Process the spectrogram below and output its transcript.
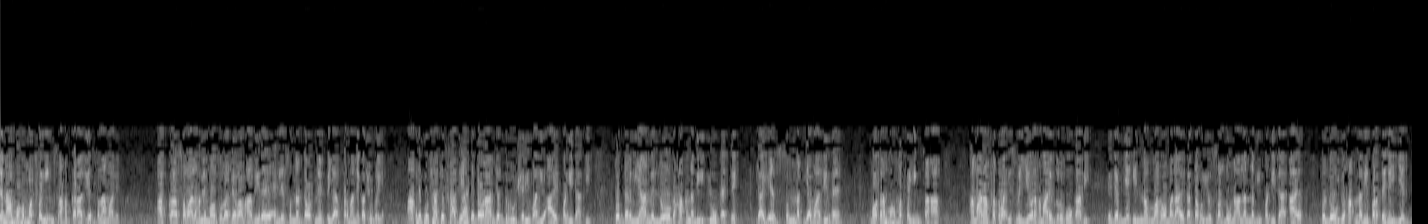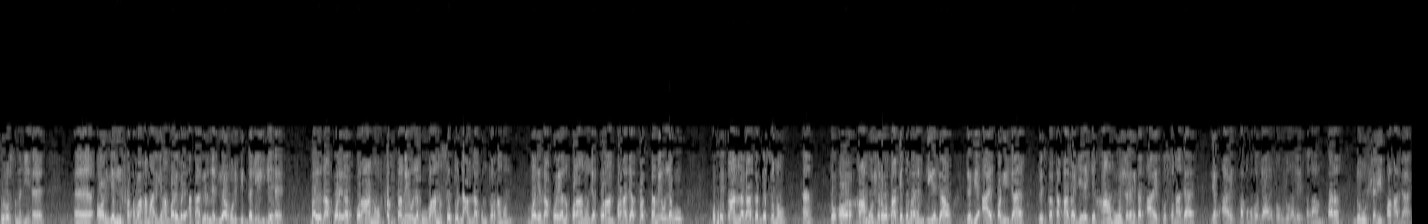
जनाब मोहम्मद फहीम साहब कराची अस्सलाम आपका सवाल हमें मौसूला जवाब हाजिर है, अहले सुन्नत डॉट नेट पर याद फरमाने का शुक्रिया। आपने पूछा कि फातिहा के दौरान जब दरूद शरीफ वाली आयत पढ़ी जाती तो दरमियान में लोग हक नबी क्यों कहते? क्या ये सुन्नत या वाजिब है? मोहतरम मोहम्मद फहीम साहब, हमारा फतवा इसमें ये और हमारे बुज़ुर्गों का भी, कि जब ये इन अल्लाह मलाय का तहयु सल्लून आलम नबी पढ़ी जाए आए तो लोग जो हक नबी पढ़ते हैं, ये दुरुस्त नहीं है। और यही फतवा हमारे यहाँ बड़े बड़े अकाबिर ने दिया और उनकी दलील ये है फ़ैज़ाक़ुर कुरान फस्तम लहूवान से तो अल्लाकुम तुरहमन। व इज़ाक़ुर अल कुरान, जब कुरान पढ़ा जाए फस्तम लहू, उसे कान लगा करके सुनो, है? तो और खामोश रहो ताकि तुम रहम किए जाओ। जब ये आयत पढ़ी जाए तो इसका तकाजा यह है कि खामोश रहकर आयत को सुना जाए। जब आयत खत्म हो जाए तो हजूर सलाम पर दुरू शरीफ पढ़ा जाए।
